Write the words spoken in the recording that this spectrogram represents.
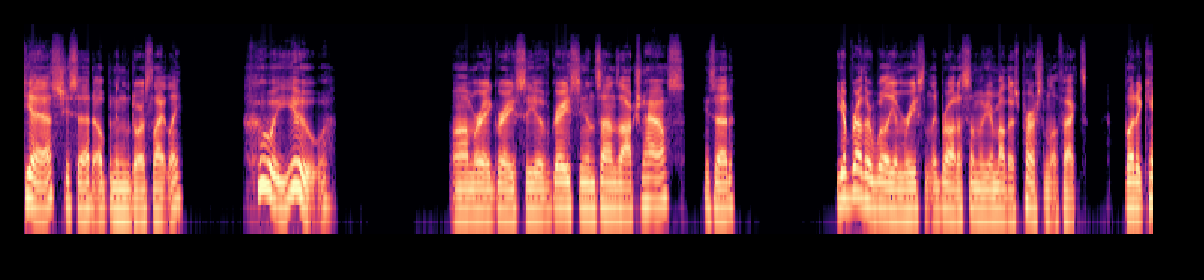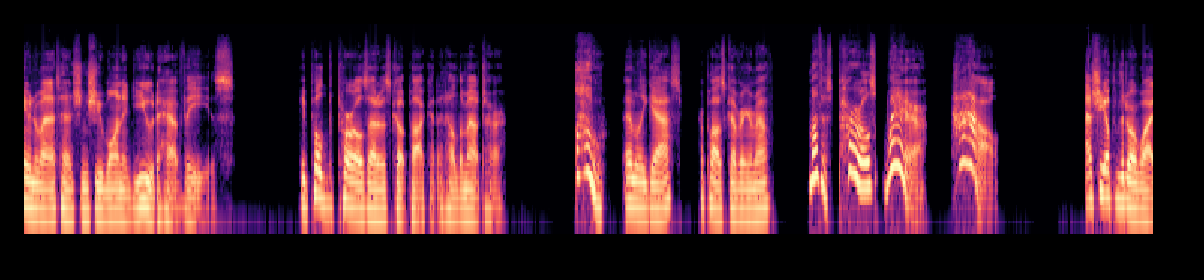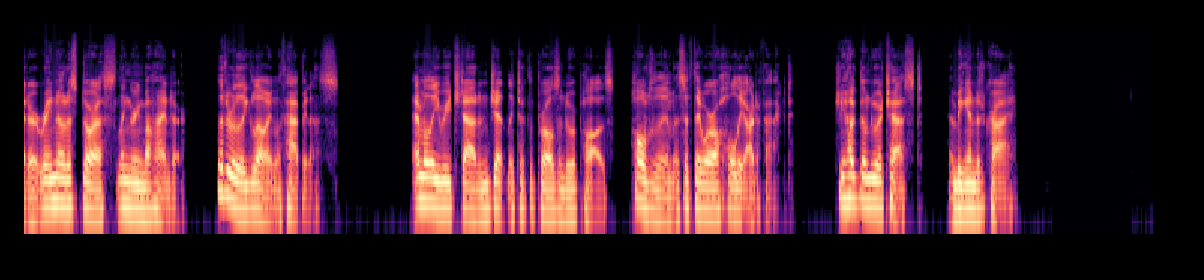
Yes, she said, opening the door slightly. Who are you? I'm Ray Gracie of Gracie and Sons Auction House, he said. Your brother William recently brought us some of your mother's personal effects, but it came to my attention she wanted you to have these. He pulled the pearls out of his coat pocket and held them out to her. Oh! Emily gasped, her paws covering her mouth. Mother's pearls? Where? How? As she opened the door wider, Ray noticed Doris lingering behind her, literally glowing with happiness. Emily reached out and gently took the pearls into her paws, holding them as if they were a holy artifact. She hugged them to her chest and began to cry.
